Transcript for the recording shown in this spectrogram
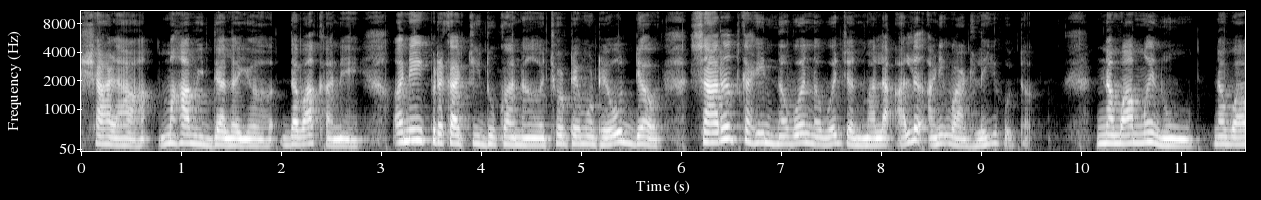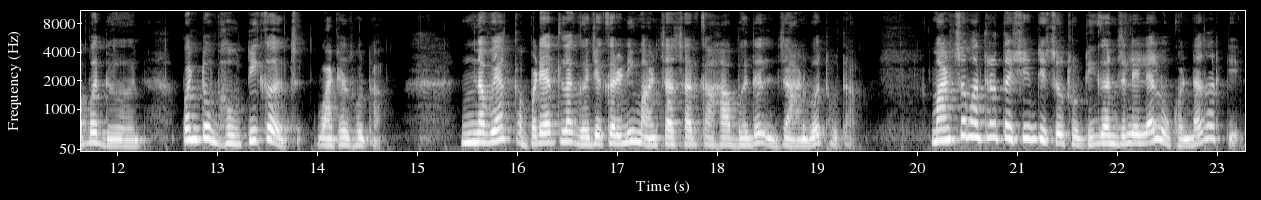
शाळा महाविद्यालयं दवाखाने अनेक प्रकारची दुकानं छोटे मोठे उद्योग सारंच काही नवं नवं जन्माला आलं आणि वाढलंही होतं. नवा मनू नवा बदल पण तो भौतिकच वाटत होता. नव्या कपड्यातला गजकर्णी माणसासारखा हा बदल जाणवत होता. माणसं मात्र तशीच दिसत होती गंजलेल्या लोखंडासारखी.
